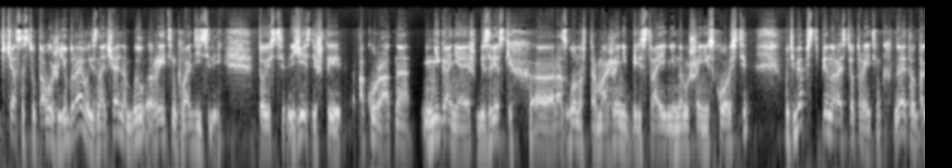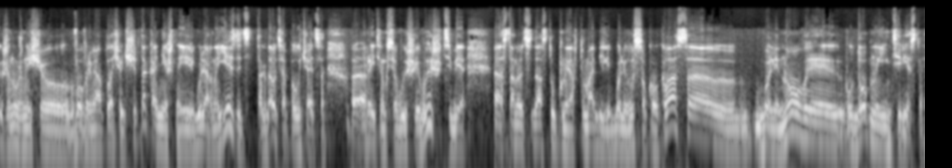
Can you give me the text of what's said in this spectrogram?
в частности, у того же Юдрайва изначально был рейтинг водителей. То есть, ездишь ты аккуратно, не гоняешь, без резких разгонов, торможений, перестроений, нарушений скорости, у тебя постепенно растет рейтинг. Для этого также нужно еще вовремя оплачивать оплачивать счета, конечно, и регулярно ездить, тогда у тебя получается э, рейтинг все выше и выше, тебе э, становятся доступны автомобили более высокого класса, более новые, удобные, интересные.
